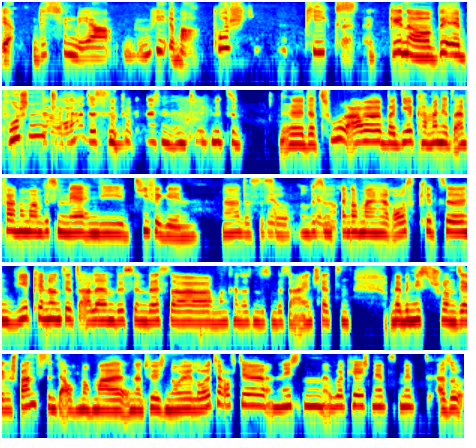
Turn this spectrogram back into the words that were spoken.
ja, ein bisschen mehr, wie immer, pusht, Peaks. Äh, genau, äh, pushen, klar, das gehört natürlich mit zu, äh, dazu, aber bei dir kann man jetzt einfach noch mal ein bisschen mehr in die Tiefe gehen. Ne? Das ist ja, so, so ein bisschen genau. nochmal herauskitzeln. Wir kennen uns jetzt alle ein bisschen besser, man kann das ein bisschen besser einschätzen. Und da bin ich schon sehr gespannt. Es sind auch nochmal natürlich neue Leute auf der nächsten Vacation jetzt mit. Also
